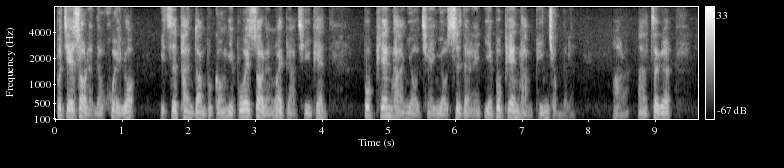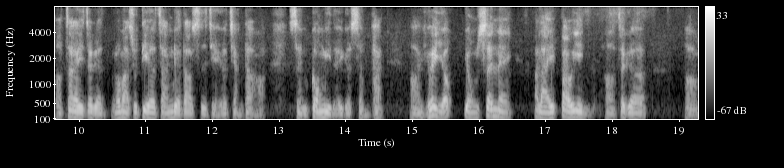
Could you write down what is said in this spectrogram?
不接受人的贿赂，以致判断不公，也不会受人外表欺骗。不偏袒有钱有势的人，也不偏袒贫穷的人，啊啊，这个啊，在这个罗马书第二章六到十节有讲到哈，神公义的一个审判啊，也会有永生呢啊来报应啊，这个啊，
